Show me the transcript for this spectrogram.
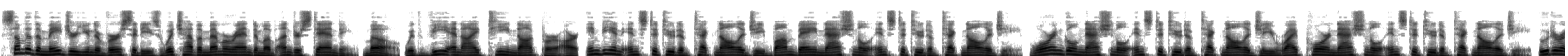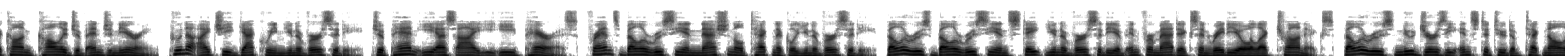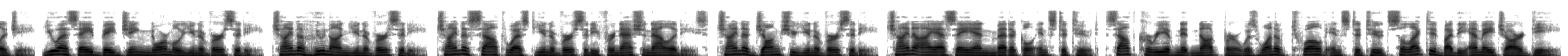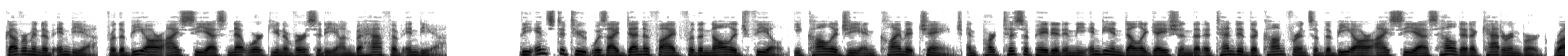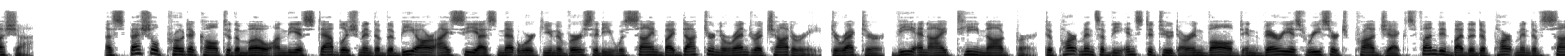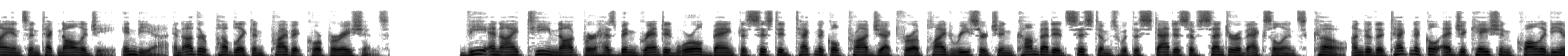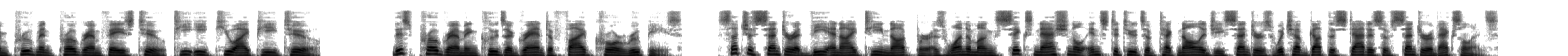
Some of the major universities which have a Memorandum of Understanding with VNIT Nagpur are, Indian Institute of Technology Bombay National Institute of Technology, Warangal National Institute of Technology Raipur National Institute of Technology, Uttarakhand College of Engineering, Pune Aichi Gakuin University, Japan ESIEE Paris, France Belarusian National Technical University, Belarus Belarusian State University of Informatics and Radioelectronics, Belarus New Jersey Institute of Technology, USA Beijing Normal University, China Hunan University, China Southwest University for Nationalities, China Jiangsu University, China ISAN Medical Institute, South Korea VNIT Nagpur was one of 12 institutes selected by the MHRD, Government of India, for the BRICS Network University on behalf of India. The institute was identified for the knowledge field ecology and climate change and participated in the Indian delegation that attended the conference of the BRICS held at Ekaterinburg, Russia. A special protocol to the MO on the establishment of the BRICS Network University was signed by Dr. Narendra Chaudhary, Director, VNIT Nagpur. Departments of the institute are involved in various research projects funded by the Department of Science and Technology India and other public and private corporations. VNIT Nagpur has been granted World Bank-assisted technical project for applied research in combated systems with the status of Center of Excellence under the Technical Education Quality Improvement Program Phase 2 TEQIP2. This program includes a grant of 5 crore rupees. Such a center at VNIT Nagpur is one among six National Institutes of Technology centers which have got the status of Center of Excellence.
